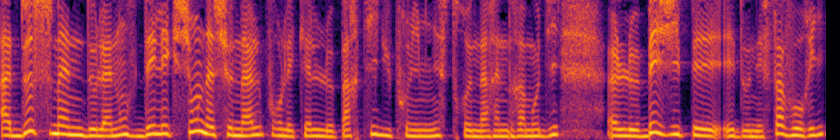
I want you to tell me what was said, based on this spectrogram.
à deux semaines de l'annonce d'élections nationales pour lesquelles le parti du Premier ministre Narendra Modi, le BJP, est donné favori.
